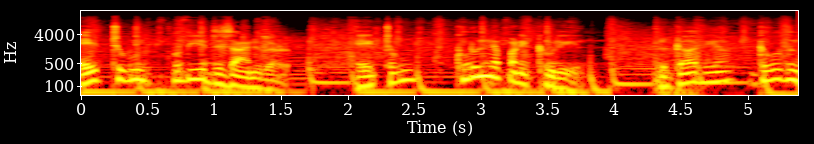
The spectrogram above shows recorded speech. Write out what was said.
ഏറ്റവും പുതിയ ഡിസൈനുകൾ ഏറ്റവും കുറഞ്ഞ പണിക്കൂലിയിൽ ഗോൾഡൻ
